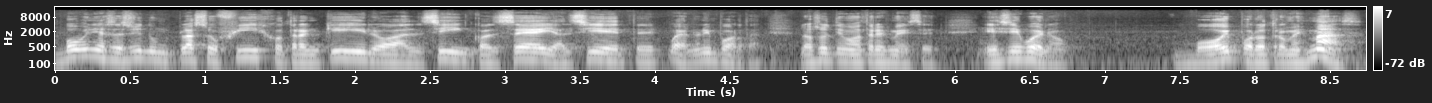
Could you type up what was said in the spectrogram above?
vos venías haciendo un plazo fijo, tranquilo, al 5, al 6, al 7, bueno, no importa, los últimos tres meses. Y decís, bueno, voy por otro mes más.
